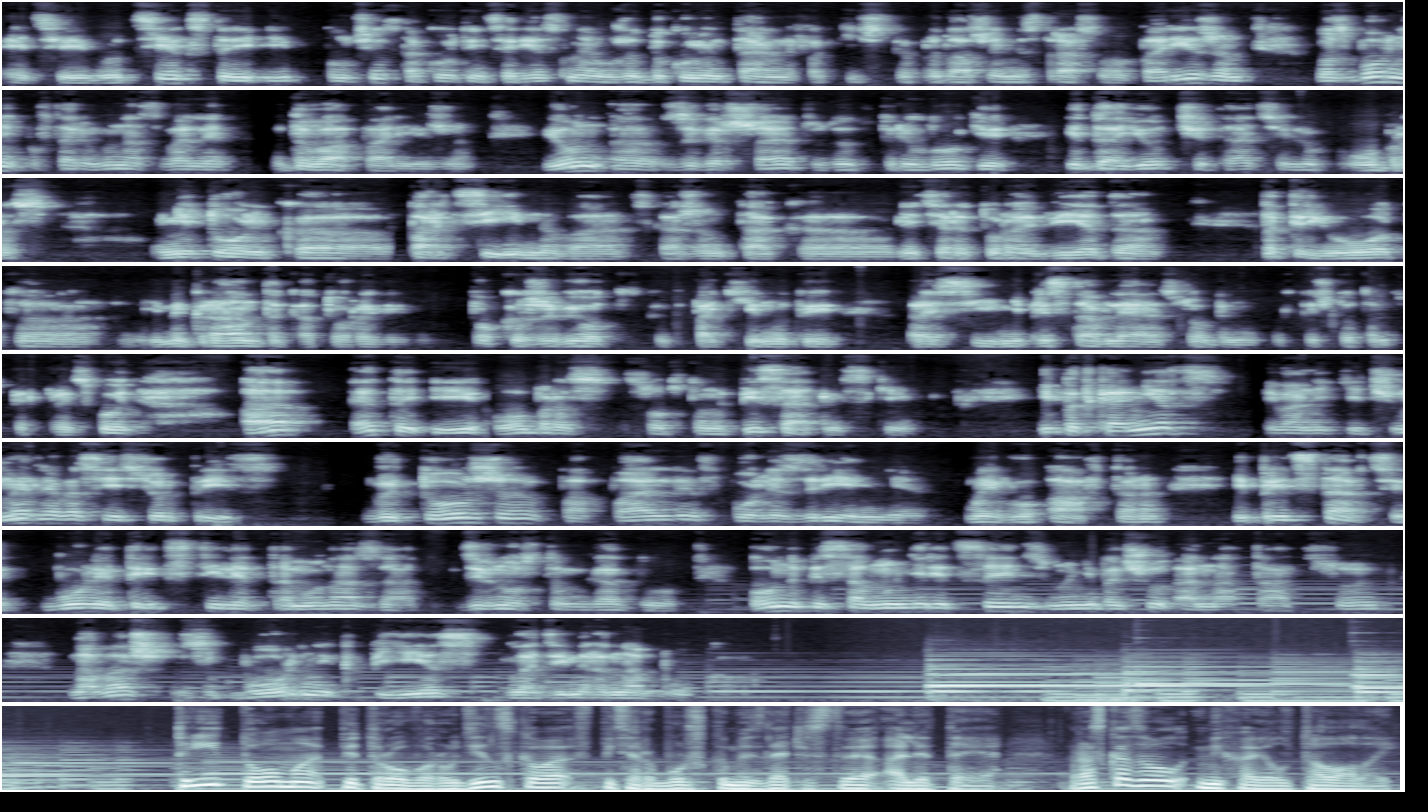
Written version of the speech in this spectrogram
эти вот тексты, и получилось такое вот интересное, уже документальное фактическое продолжение «Страшного Парижа». Но сборник, повторю, мы назвали «Два Парижа». И он э, завершает эту трилогию и дает читателю образ не только партийного, скажем так, э, литературоведа, патриота, иммигранта, который только живет как покинутый России, не представляя особенно, что там теперь происходит, а это и образ, собственно, писательский. И под конец, Иван Никитич, у меня для вас есть сюрприз. Вы тоже попали в поле зрения моего автора. И представьте, более 30 лет тому назад, в 90-м году, он написал, ну не рецензию, но небольшую аннотацию на ваш сборник пьес Владимира Набокова. Три тома Петрова-Рудинского в петербургском издательстве «Алитея», рассказывал Михаил Талалай.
